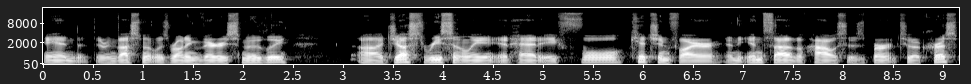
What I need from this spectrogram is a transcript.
and their investment was running very smoothly. Uh, just recently, it had a full kitchen fire, and the inside of the house is burnt to a crisp.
